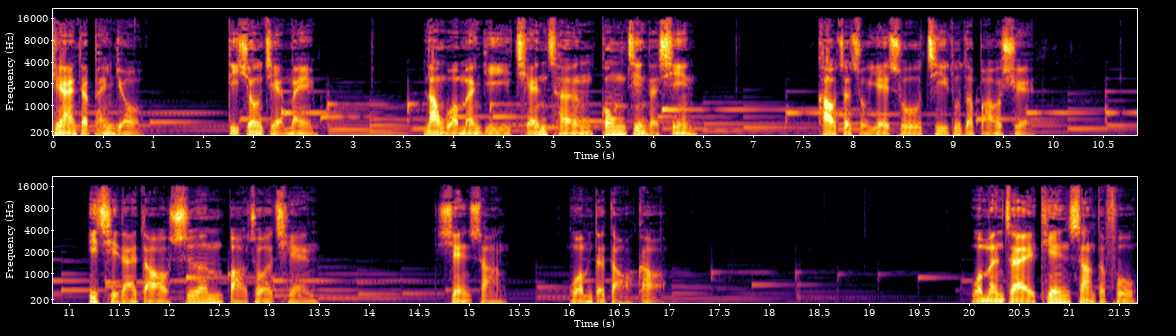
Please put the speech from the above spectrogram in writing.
亲爱的朋友、弟兄姐妹，让我们以虔诚恭敬的心，靠着主耶稣基督的宝血，一起来到施恩宝座前，献上我们的祷告。我们在天上的父，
